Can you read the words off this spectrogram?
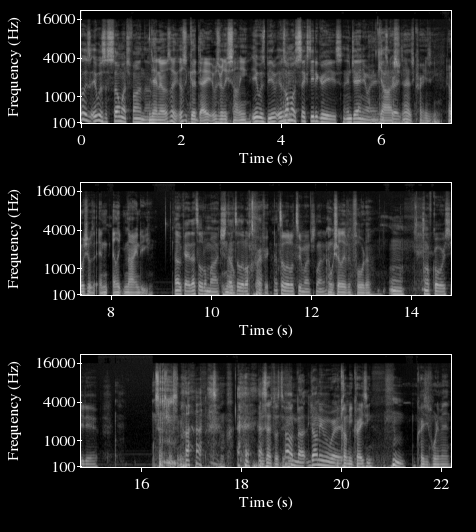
was it was so much fun though. Yeah. No, it was a it was a good day. It was really sunny. It was beautiful. It was Like- almost sixty degrees in January. Gosh, crazy. that is crazy. I wish it was in like ninety. Okay, that's a little much. No, that's a little perfect. That's a little too much, Lennon. I wish I lived in Florida. Mm, of course you do. What's that supposed to mean? What's that supposed to mean? Oh no! Don't even worry. You call me crazy? crazy forty man.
